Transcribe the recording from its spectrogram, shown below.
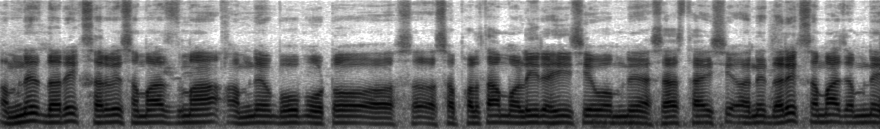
અમને દરેક સર્વે સમાજમાં અમને બહુ મોટો સફળતા મળી રહી છે એવો અમને અહેસાસ થાય છે અને દરેક સમાજ અમને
